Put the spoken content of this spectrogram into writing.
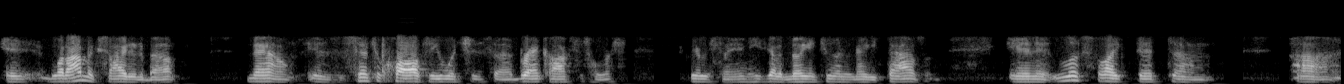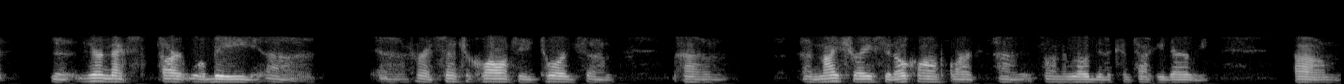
It, what I'm excited about now is Essential Quality, which is uh, Brad Cox's horse. We were saying he's got a million two hundred eighty thousand, and it looks like that um, uh, the, their next start will be uh, uh, for Essential Quality towards um, uh, a nice race at Oaklawn Park. Uh, it's on the road to the Kentucky Derby. Um,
